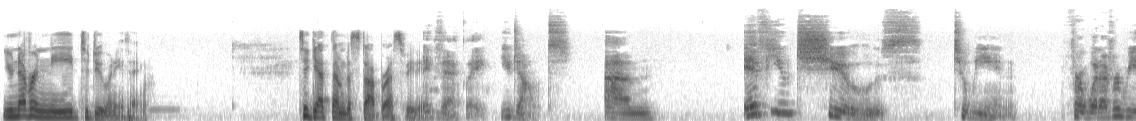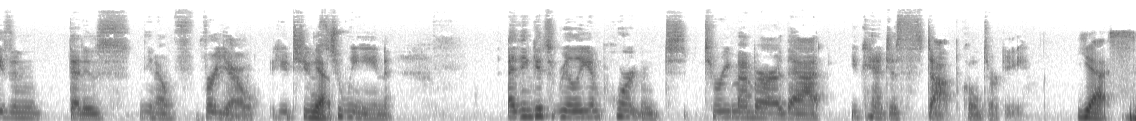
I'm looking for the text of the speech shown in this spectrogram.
You never need to do anything to get them to stop breastfeeding. Exactly. You don't. Um, if you choose to wean for whatever reason that is, you know, for you, you choose yes. to wean, I think it's really important to remember that you can't just stop cold turkey. Yes.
